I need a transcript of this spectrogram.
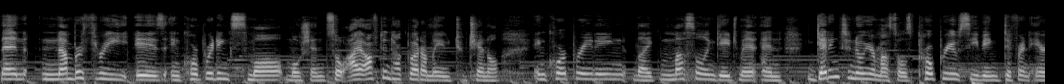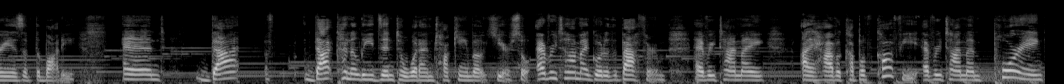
Then number three is incorporating small motion. So I often talk about on my YouTube channel, incorporating like muscle engagement and getting to know your muscles, proprioceiving different areas of the body. And that that kind of leads into what I'm talking about here. So every time I go to the bathroom, every time I, I have a cup of coffee, every time I'm pouring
